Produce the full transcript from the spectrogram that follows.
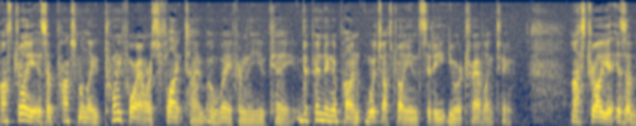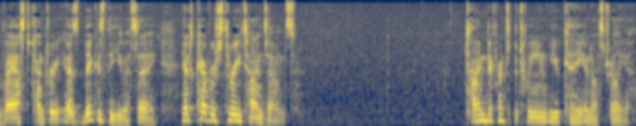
Australia is approximately 24 hours flight time away from the UK, depending upon which Australian city you are traveling to. Australia is a vast country, as big as the USA, and covers three time zones time difference between UK and Australia.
